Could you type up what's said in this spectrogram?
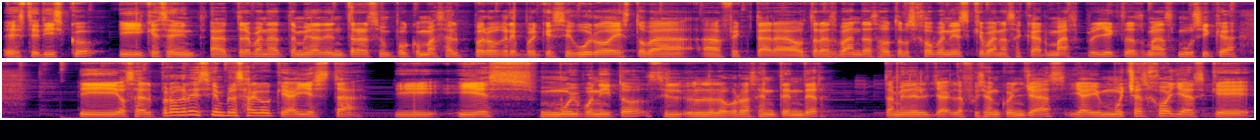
este disco y que se atrevan a también adentrarse un poco más al progre porque seguro esto va a afectar a otras bandas, a otros jóvenes que van a sacar más proyectos, más música. Y, o sea, el progre siempre es algo que ahí está y, y es muy bonito si lo logras entender. También el, la fusión con jazz y hay muchas joyas que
